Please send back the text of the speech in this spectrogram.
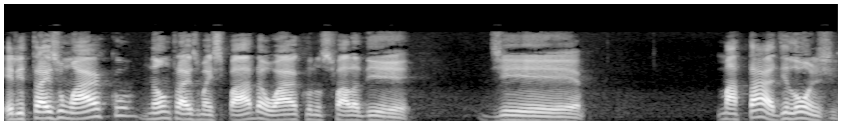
Ele traz um arco, não traz uma espada. O arco nos fala de, de matar de longe.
